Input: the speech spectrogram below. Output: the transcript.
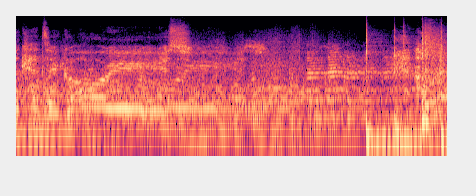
the categories. However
